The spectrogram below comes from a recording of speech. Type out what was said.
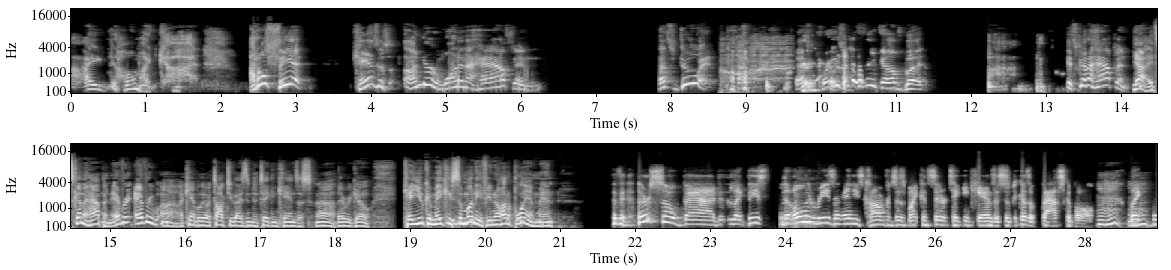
I oh my God. I don't see it. Kansas under one and a half, and let's do it. That's crazy to think of, but it's going to happen. Yeah, it's going to happen. Every every uh, I can't believe I talked you guys into taking Kansas. Ah, there we go. KU can make you some money if you know how to play them, man. They're so bad. Like these, the only reason any of these conferences might consider taking Kansas is because of basketball. Mm-hmm, like, mm-hmm.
